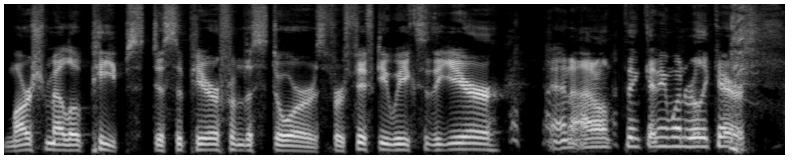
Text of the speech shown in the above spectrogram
marshmallow peeps disappear from the stores for 50 weeks of the year and i don't think anyone really cares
